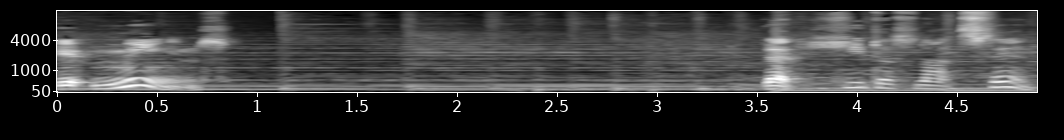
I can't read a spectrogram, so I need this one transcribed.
It means that he does not sin.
